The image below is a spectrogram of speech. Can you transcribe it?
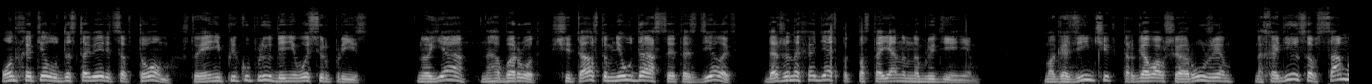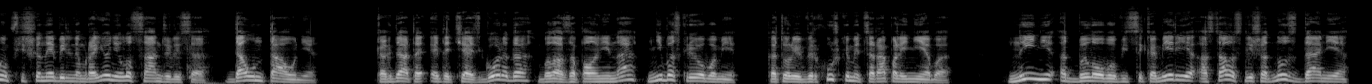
Он хотел удостовериться в том, что я не прикуплю для него сюрприз. Но я, наоборот, считал, что мне удастся это сделать, даже находясь под постоянным наблюдением. Магазинчик, торговавший оружием, находился в самом фешенебельном районе Лос-Анджелеса, Даунтауне. Когда-то эта часть города была заполнена небоскребами, которые верхушками царапали небо. Ныне от былого высокомерия осталось лишь одно здание,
